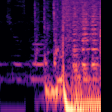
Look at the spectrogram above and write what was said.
Treat you good.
